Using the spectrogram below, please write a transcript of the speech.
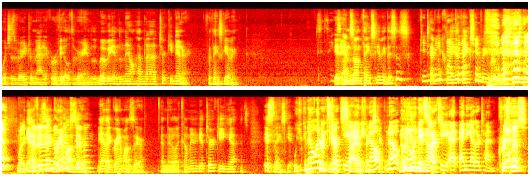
which is a very dramatic reveal at the very end of the movie. And then they all have a turkey dinner for Thanksgiving. It ends on Thanksgiving. This is Didn't technically a connection. Thanksgiving movie. Wait, yeah, did that grandma's there. Yeah, that grandma's there, and they're like, "Come in and get turkey." Yeah, it's it's Thanksgiving. Well, you can No have one eats turkey turkey at any no no No, no, one eats not. turkey at any other time. Christmas.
